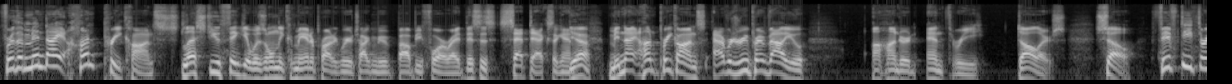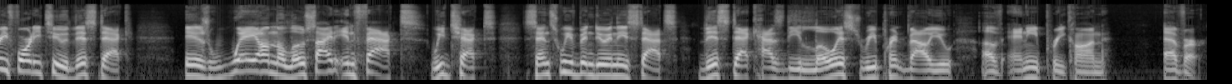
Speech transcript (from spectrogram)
For the Midnight Hunt precons, lest you think it was only Commander product we were talking about before, right? This is set decks again. Yeah. Midnight Hunt precons, average reprint value, $103. So 5342, this deck is way on the low side. In fact, we checked since we've been doing these stats, this deck has the lowest reprint value of any precon ever.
